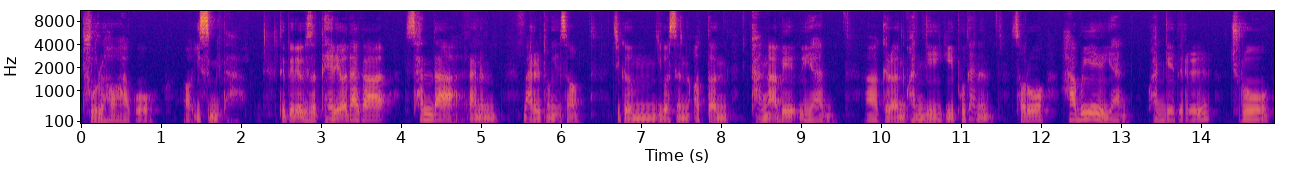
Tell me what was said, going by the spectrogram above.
불허하고 어, 있습니다. 특별히 여기서 데려다가 산다라는 말을 통해서 지금 이것은 어떤 강압에 의한 어, 그런 관계이기보다는 서로 합의에 의한 관계들을 주로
